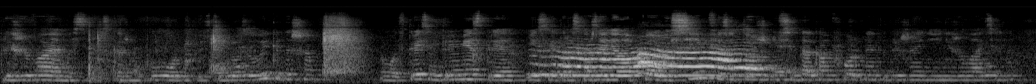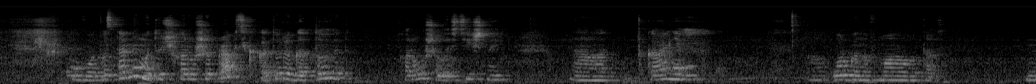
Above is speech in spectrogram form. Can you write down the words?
приживаемости, скажем, плода, то есть угроза выкидыша. Вот. В третьем триместре, если это расхождение лобкового симфиза, тоже не всегда комфортно это движение и нежелательно. Вот. В остальном это очень хорошая практика, которая готовит хорошей эластичной а, ткани а, органов малого таза.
